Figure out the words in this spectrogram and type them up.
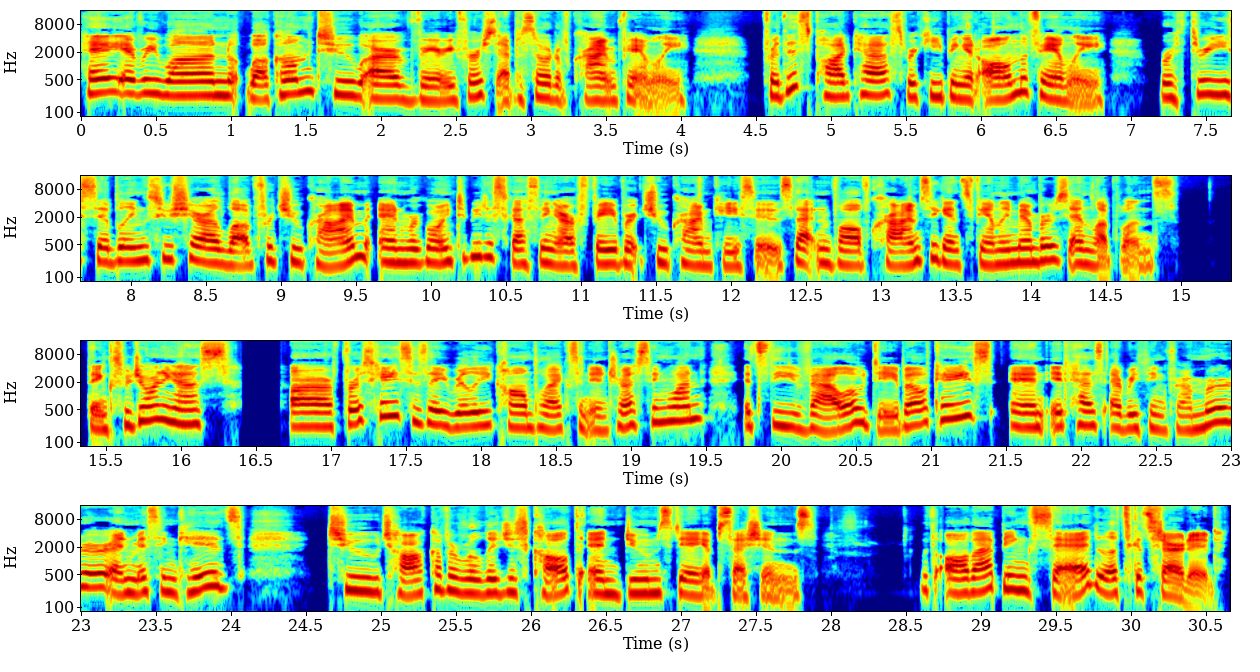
Hey everyone, welcome to our very first episode of Crime Family. For this podcast, we're keeping it all in the family. We're three siblings who share a love for true crime, and we're going to be discussing our favorite true crime cases that involve crimes against family members and loved ones. Thanks for joining us. Our first case is a really complex and interesting one. It's the Vallow Daybell case, and it has everything from murder and missing kids to talk of a religious cult and doomsday obsessions. With all that being said, let's get started.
